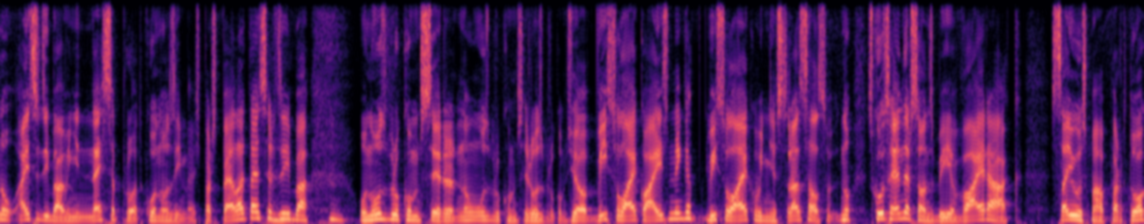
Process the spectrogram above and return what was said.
nu, aizsardzībā viņi nesaprot, ko nozīmē vispār spēlēt aizsardzībā. Mm. Un uzbrukums ir, nu, uzbrukums ir uzbrukums. Jo visu laiku aizmiga, visu laiku viņas Rasels, nu, Skūts Hendersons bija vairāk sajūsmā par to,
